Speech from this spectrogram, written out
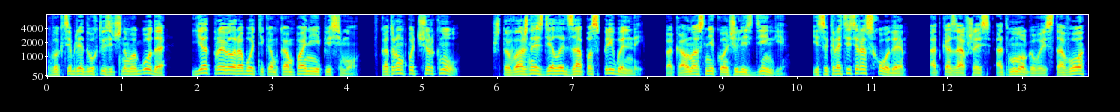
В октябре 2000 года я отправил работникам компании письмо, в котором подчеркнул, что важно сделать запас прибыльный, пока у нас не кончились деньги, и сократить расходы, отказавшись от многого из того,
